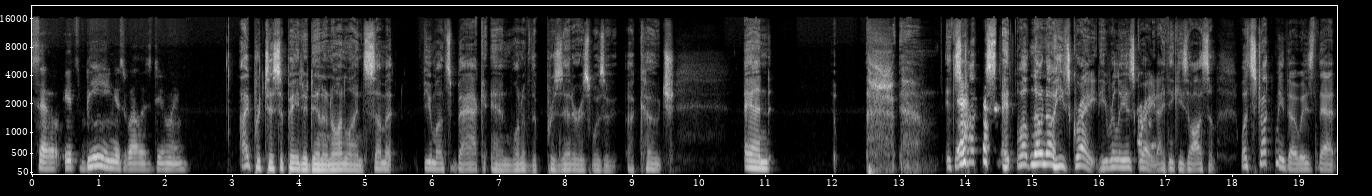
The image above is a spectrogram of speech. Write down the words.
So it's being as well as doing. I participated in an online summit a few months back, and one of the presenters was a, a coach. And it struck well, no, no, he's great. He really is great. I think he's awesome. What struck me though is that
